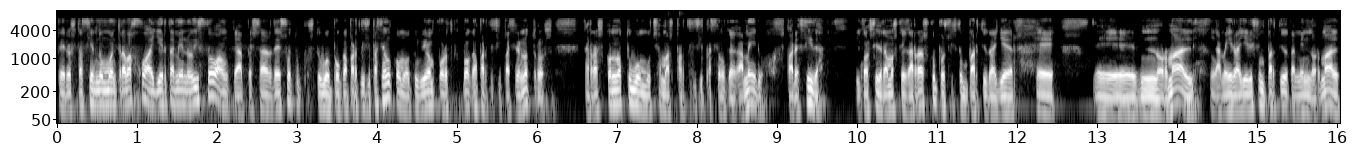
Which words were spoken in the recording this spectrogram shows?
pero está haciendo un buen trabajo. Ayer también lo hizo, aunque a pesar de eso pues, tuvo poca participación, como tuvieron por, poca participación otros. Carrasco no tuvo mucha más participación que Gameiro, parecida. Y consideramos que Carrasco pues, hizo un partido ayer eh, eh, normal. Gameiro ayer hizo un partido también normal.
